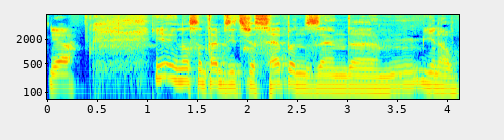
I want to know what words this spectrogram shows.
yeah. You know, sometimes it just happens, and um, you know,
